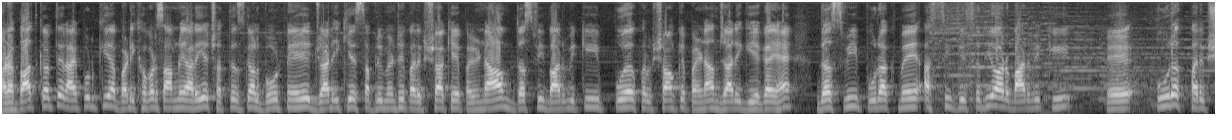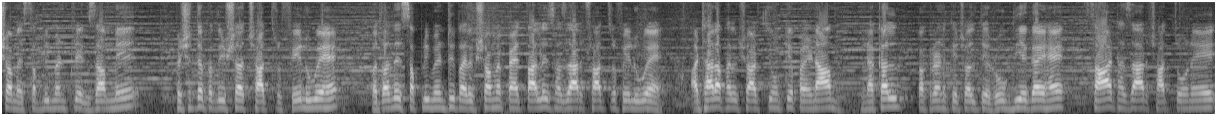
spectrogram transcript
और अब बात करते रायपुर की। अब बड़ी खबर सामने आ रही है। छत्तीसगढ़ बोर्ड ने जारी किए सप्लीमेंट्री परीक्षा के परिणाम। दसवीं, बारहवीं की पूरक परीक्षाओं के परिणाम जारी किए गए हैं। दसवीं पूरक में अस्सी फ़ीसदी और बारहवीं की पूरक परीक्षा में सप्लीमेंट्री एग्ज़ाम में पचहत्तर प्रतिशत छात्र फेल हुए हैं। बता दें, सप्लीमेंट्री परीक्षा में पैंतालीस हज़ार छात्र फेल हुए हैं। अठारह परीक्षार्थियों के परिणाम नकल प्रकरण के चलते रोक दिए गए हैं। साठ हज़ार छात्रों ने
